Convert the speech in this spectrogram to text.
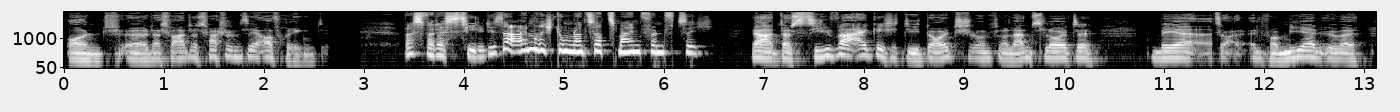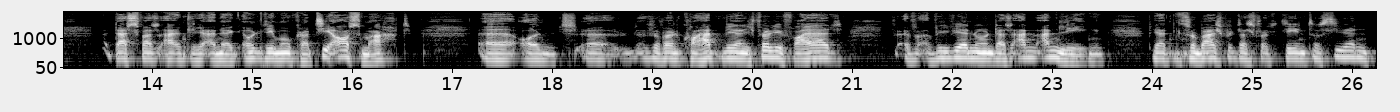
Und äh, das, war, das war schon sehr aufregend. Was war das Ziel dieser Einrichtung 1952? Ja, das Ziel war eigentlich, die Deutschen, unsere Landsleute, mehr zu informieren über das, was eigentlich eine Demokratie ausmacht äh, und äh, insofern hatten wir nicht völlig Freiheit, wie wir nun das an, anlegen. Wir hatten zum Beispiel, das, was die interessieren,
